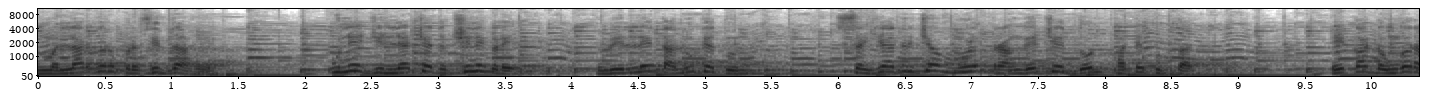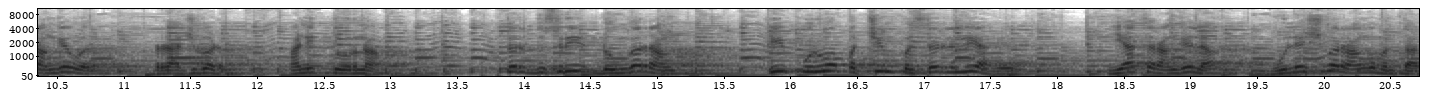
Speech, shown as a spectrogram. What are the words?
मल्हारगड प्रसिद्ध आहे. पुणे जिल्ह्याच्या दक्षिणेकडे वेल्हे तालुक्यातून सह्याद्रीच्या मूळ रांगेचे दोन फाटे फुटतात. एका डोंगर रांगेवर राजगड आणि तोरणा. तर दुसरी डोंगर रांग ही पूर्व पश्चिम पसरलेली आहे. याच रांगेला बुलेश्वर रांग म्हणतात.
